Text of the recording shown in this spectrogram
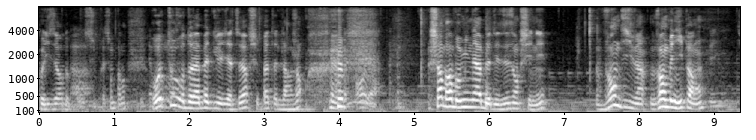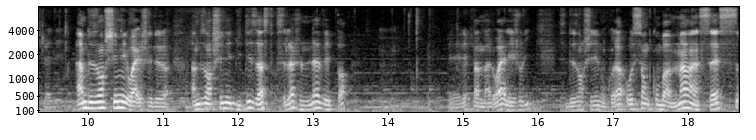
Coliseur de Ah. suppression, pardon. Retour de la bête gladiateur. Je sais pas, t'as de l'argent. Oh là. Chambre abominable des désenchaînés. Vent divin. Vent béni, pardon. Béni, tu l'as dit. Âme désenchaînée. Ouais, je l'ai déjà. Âme désenchaînée du désastre. Celle-là, je ne l'avais pas. Elle est pas mal. Ouais, elle est jolie. C'est désenchaîné, donc voilà. Océan de combat Marincesse.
